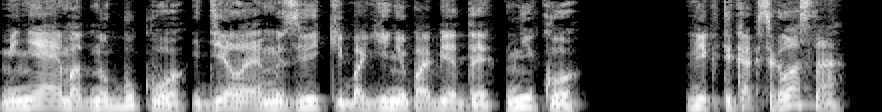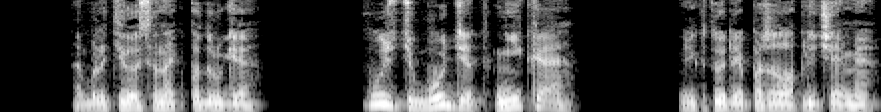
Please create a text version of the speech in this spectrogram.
«Меняем одну букву и делаем из Вики богиню победы, Нику. Вик, ты как, согласна?» Обратилась она к подруге. «Пусть будет Ника», — Виктория пожала плечами.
